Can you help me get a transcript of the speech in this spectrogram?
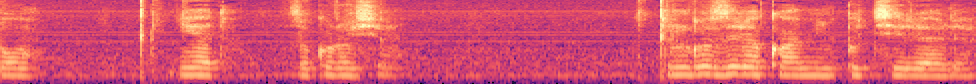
Все. Нет, закройся. Только зря камень потеряли.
